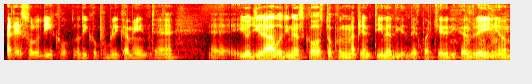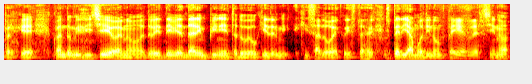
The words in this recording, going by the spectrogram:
adesso lo dico, lo dico pubblicamente, eh, io giravo di nascosto con una piantina di, del quartiere di Casvegno perché quando mi dicevano dove, devi andare in pineta dovevo chiedermi chissà dov'è questa, speriamo di non perderci, no?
